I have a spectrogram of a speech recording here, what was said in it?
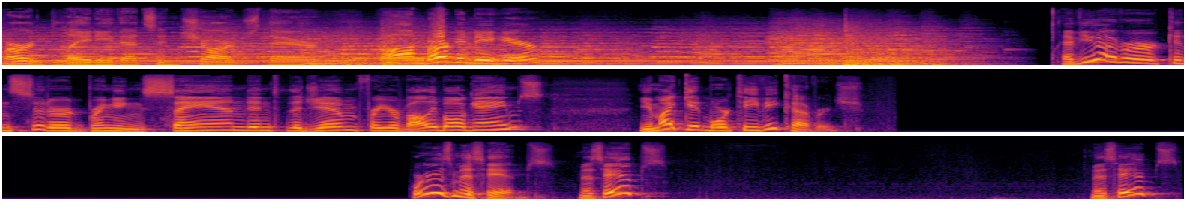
bird lady that's in charge there. Ron Burgundy here. Have you ever considered bringing sand into the gym for your volleyball games? You might get more TV coverage. Where is Miss Hibbs? Miss Hibbs? Miss Hibbs?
